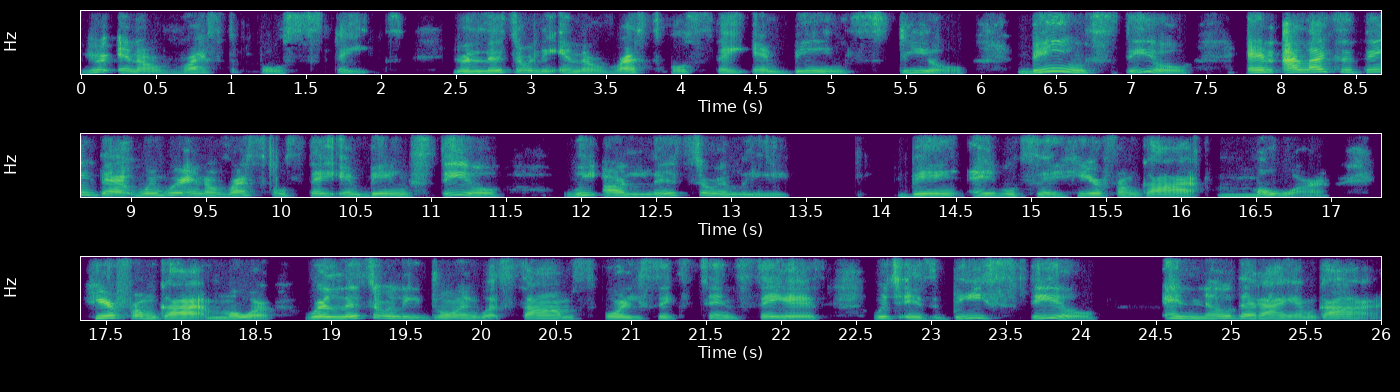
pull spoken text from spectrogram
you're in a restful state. You're literally in the restful state and being still, being still. And I like to think that when we're in a restful state and being still, we are literally being able to hear from God more, hear from God more. We're literally doing what Psalms 46 10 says, which is be still and know that I am God.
